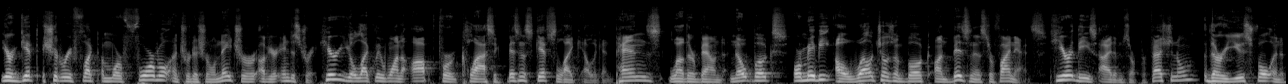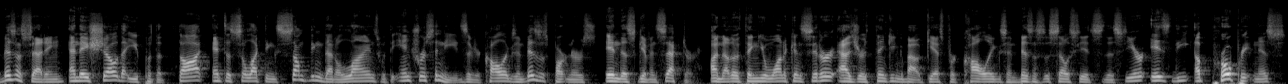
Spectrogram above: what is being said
your gift should reflect a more formal and traditional nature of your industry. Here, you'll likely want to opt for classic business gifts like elegant pens, leather bound notebooks, or maybe a well chosen book on business or finance. Here, these items are professional, they're useful in a business setting, and they show that you put the thought into selecting something that aligns with the interests and needs of your colleagues and business partners in this given sector. Another thing you'll want to consider as you're thinking about gifts for colleagues and business associates this year is the appropriateness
